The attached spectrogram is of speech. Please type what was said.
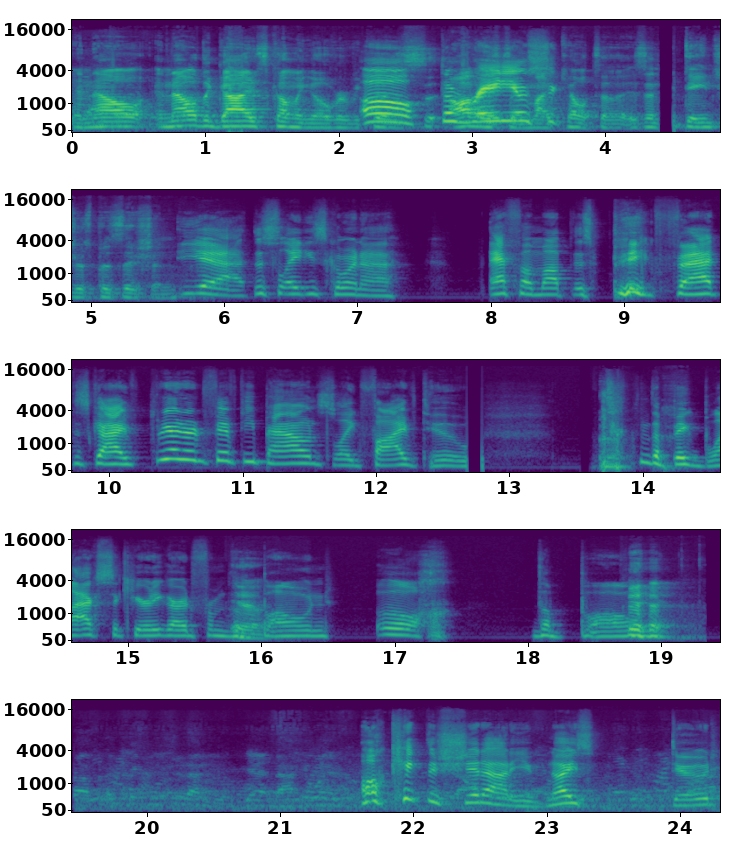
and now and now the guy's coming over oh, because Oh, the obviously radio Mike sec- Calta is in a dangerous position. Yeah, this lady's going to F him up. This big fat, this guy, 350 pounds, like 5'2. the big black security guard from the Yeah. bone. Ugh. The bone. I'll kick the shit out of you. Nice, dude. If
